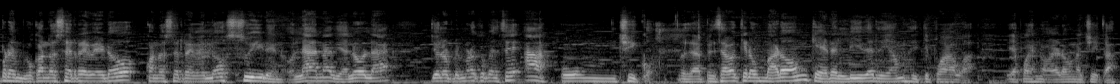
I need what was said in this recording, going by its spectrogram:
por ejemplo, cuando se reveló, cuando se reveló Suiren o Lana de Alola, yo lo primero que pensé, ah, un chico. O sea, pensaba que era un varón, que era el líder, digamos, de tipo agua. Y después no, era una chica.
